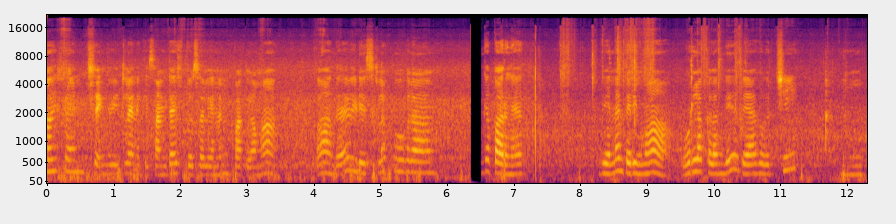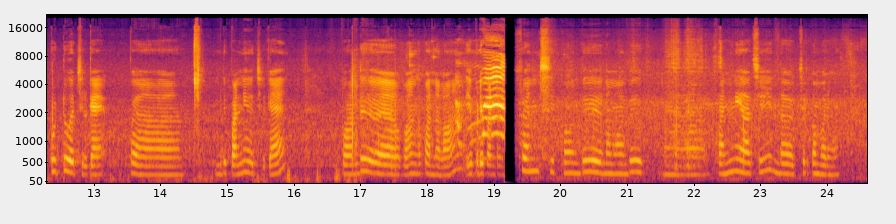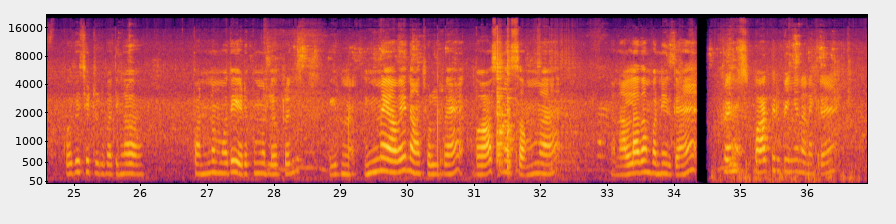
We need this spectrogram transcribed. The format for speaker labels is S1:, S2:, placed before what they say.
S1: Hi friends எங்கள் வீட்டில் எனக்கு சண்டே ஸ்பெஷல் என்னன்னு பார்க்கலாமா? வாங்க வீடியோஸ்க்குலாம் போகலாம். இங்கே பாருங்கள் இது என்னன்னு தெரியுமா? உருளைக்கிழங்கு வேக வச்சு புட்டு வச்சுருக்கேன். இப்போ இப்படி பண்ணி வச்சுருக்கேன். இப்போ வந்து வாங்க பண்ணலாம். எப்படி பண்ணுறோம் ஃப்ரெண்ட்ஸ் இப்போ வந்து நம்ம வந்து பண்ணியாச்சு. இந்த வச்சுருக்கோம் பாருங்கள் கொதிச்சிட்ருக்கு பார்த்தீங்களா பண்ணும் போதே எடுக்க முடியல ஃப்ரெண்ட்ஸ் உண்மையாகவே நான் சொல்கிறேன் வாசனை செம்ம. நல்லா தான் பண்ணியிருக்கேன். ஃப்ரெண்ட்ஸ் பார்த்துருப்பீங்கன்னு நினைக்கிறேன்.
